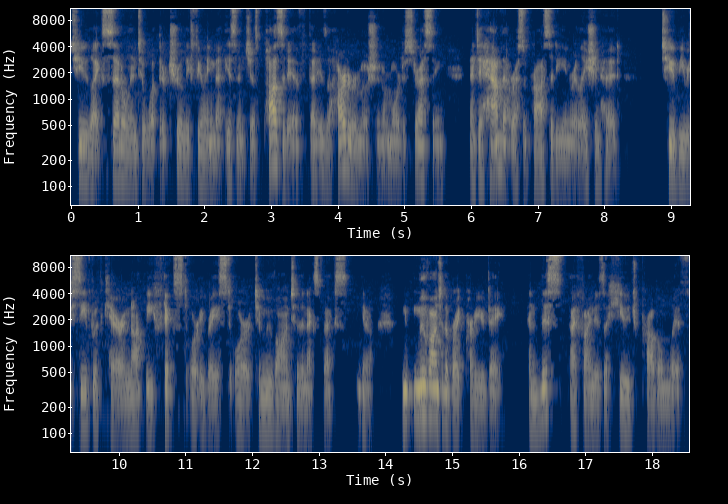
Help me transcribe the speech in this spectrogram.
to like settle into what they're truly feeling that isn't just positive, that is a harder emotion or more distressing, and to have that reciprocity in relationhood to be received with care and not be fixed or erased or to move on to the next best, you know, move on to the bright part of your day. And this I find is a huge problem with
